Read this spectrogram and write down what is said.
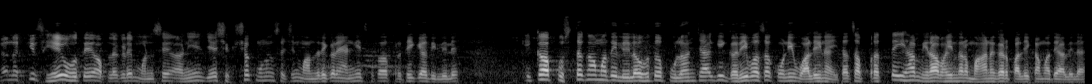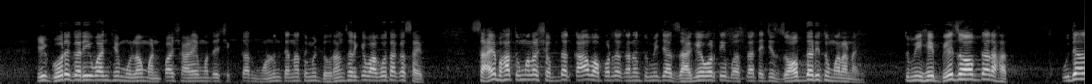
नक्कीच हे होते आपल्याकडे मनसे आणि जे शिक्षक म्हणून सचिन मांजरेकर यांनी स्वतः प्रतिक्रिया दिलेली आहे. एका पुस्तकामध्ये लिहिलं होतं पुलांच्या की गरिबाचा कोणी वाली नाही त्याचा प्रत्यय हा मीरा भाईंदर महानगरपालिकामध्ये आलेला आहे. ही गोरगरिबांची मुलं मनपा शाळेमध्ये शिकतात म्हणून त्यांना तुम्ही ढोरांसारखे वागवता का साहेब? साहेब हा तुम्हाला शब्द का वापरता? कारण तुम्ही ज्या जागेवरती बसला त्याची जबाबदारी तुम्हाला नाही. तुम्ही हे बेजबाबदार आहात. उद्या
